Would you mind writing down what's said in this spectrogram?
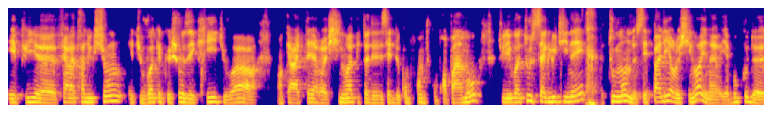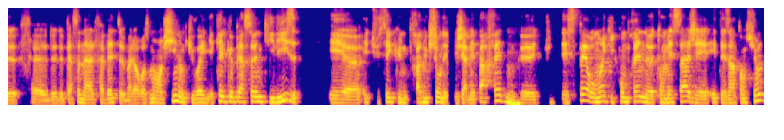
et puis euh, faire la traduction et tu vois quelque chose écrit, tu vois, en caractère chinois, puis toi tu essaies de comprendre, tu comprends pas un mot, tu les vois tous s'agglutiner, tout le monde ne sait pas lire le chinois, il y, a, il y a beaucoup de, euh, de, de personnes à l'alphabet malheureusement en Chine, donc tu vois, il y a quelques personnes qui lisent et, euh, et, tu sais qu'une traduction n'est jamais parfaite, donc mmh. tu espères au moins qu'ils comprennent ton message et, et, tes intentions.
